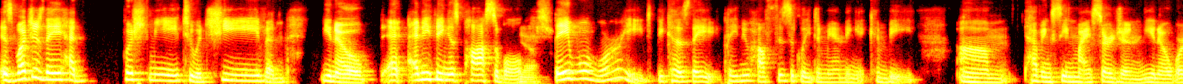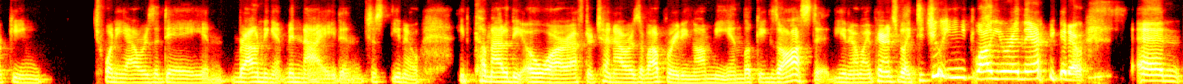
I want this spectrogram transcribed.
as much as they had pushed me to achieve and you know anything is possible yes. they were worried because they they knew how physically demanding it can be um having seen my surgeon you know working 20 hours a day and rounding at midnight and just you know he'd come out of the OR after 10 hours of operating on me and look exhausted you know my parents would be like did you eat while you were in there you know and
